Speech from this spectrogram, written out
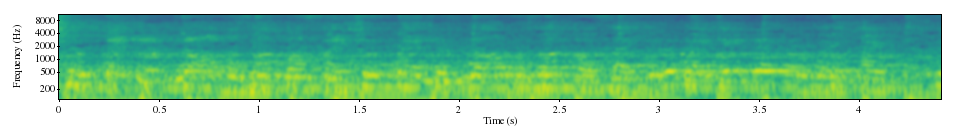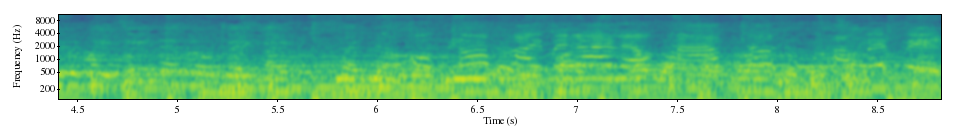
ฉันเป็นน้องมาซ้อนมาใส่ฉันเป็นน้องมาซ้อนมาใส่ ผมชอบใครไม่ได้แล้วครับถ้าผมทำไม่เป็น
